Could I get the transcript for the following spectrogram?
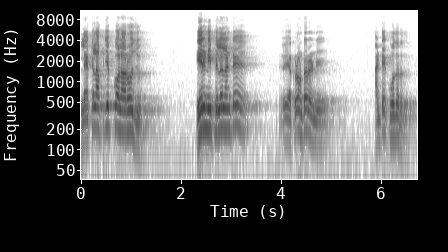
లెక్కలు అప్పచెప్పుకోవాలి ఆ రోజు. ఏరి నీ పిల్లలంటే ఎక్కడ ఉంటారండి. అంటే కుదరదు.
